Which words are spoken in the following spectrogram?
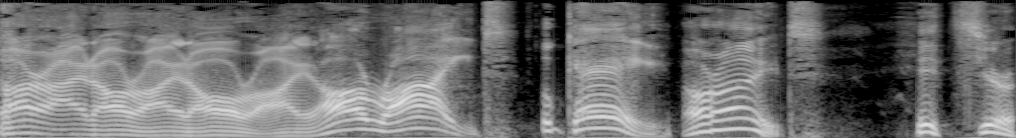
All right, all right, all right, all right. Okay, all right. It's your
